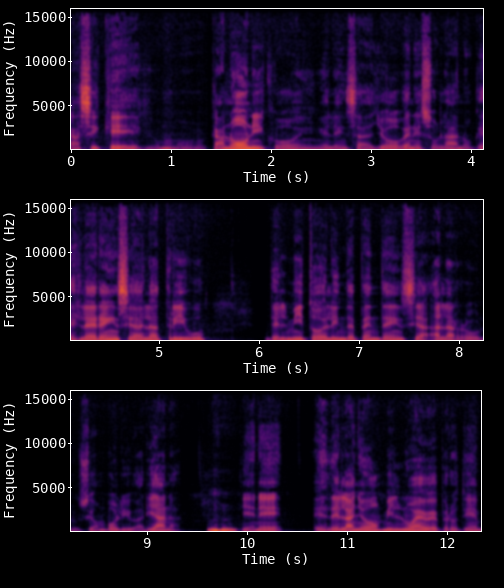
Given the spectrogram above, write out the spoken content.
casi que canónico en el ensayo venezolano, que es La herencia de la tribu, del mito de la independencia a la revolución bolivariana. Tiene es del año 2009, pero tiene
